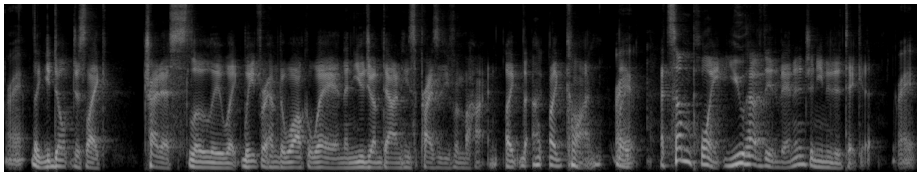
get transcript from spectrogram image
right. like you don't just like try to slowly like wait for him to walk away and then you jump down and he surprises you from behind like like come on Right. like at some point you have the advantage and you need to take it Right.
